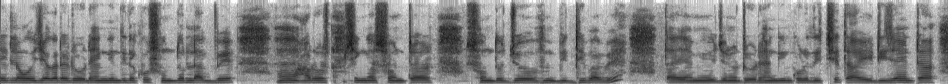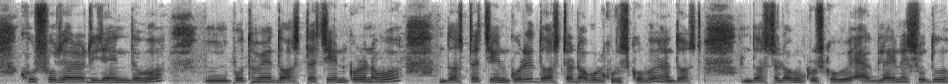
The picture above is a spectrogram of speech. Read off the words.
দেখলাম ওই জায়গাটা ডোর হ্যাঙ্গিং দিলে খুব সুন্দর লাগবে হ্যাঁ আরও সিংহাসনটার সৌন্দর্য বৃদ্ধি পাবে, তাই আমি ওই জন্য ডোর হ্যাঙ্গিং করে দিচ্ছি, তাই এই ডিজাইনটা খুব সোজা ডিজাইন দেবো প্রথমে দশটা চেন করে নেব, দশটা চেন করে দশটা ডবল ক্রুশ করব হ্যাঁ দশ দশটা ডবল ক্রুশ করব। এক লাইনে শুধু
